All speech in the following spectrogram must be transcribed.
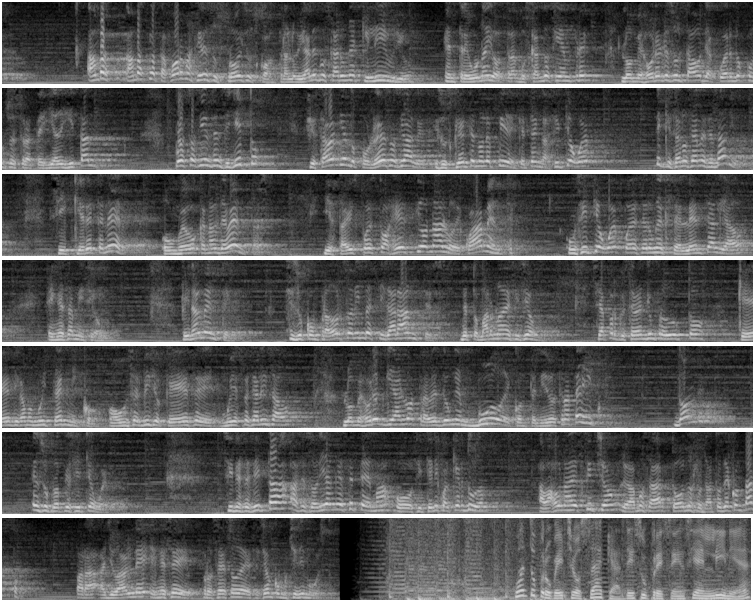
ambas, ambas plataformas tienen sus pros y sus contras. Lo ideal es buscar un equilibrio entre una y otra, buscando siempre los mejores resultados de acuerdo con su estrategia digital. Puesto así en sencillito, si está vendiendo por redes sociales y sus clientes no le piden que tenga sitio web, quizá no sea necesario. Si quiere tener un nuevo canal de ventas y está dispuesto a gestionarlo adecuadamente, un sitio web puede ser un excelente aliado en esa misión. Finalmente, si su comprador suele investigar antes de tomar una decisión, sea porque usted vende un producto que es, digamos, muy técnico o un servicio que es eh, muy especializado, lo mejor es guiarlo a través de un embudo de contenido estratégico. ¿Dónde? En su propio sitio web. Si necesita asesoría en este tema o si tiene cualquier duda, Abajo en la descripción le vamos a dar todos nuestros datos de contacto para ayudarle en ese proceso de decisión con muchísimo gusto. ¿Cuánto provecho saca de su presencia en línea?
